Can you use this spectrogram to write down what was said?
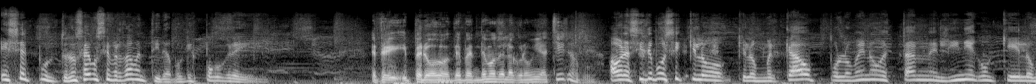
Ese es el punto. No sabemos si es verdad o mentira, porque es poco creíble. Este, Pero dependemos de la economía china. pues. Ahora sí te puedo decir que, lo- que los mercados por lo menos están en línea con que los,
